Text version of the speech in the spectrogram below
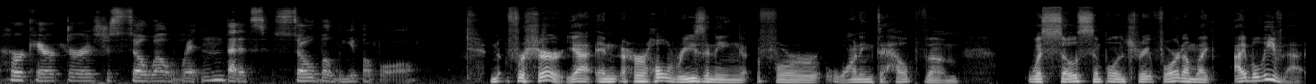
her character is just so well written that it's so believable. No, for sure, yeah, and her whole reasoning for wanting to help them was so simple and straightforward. I'm like, I believe that.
